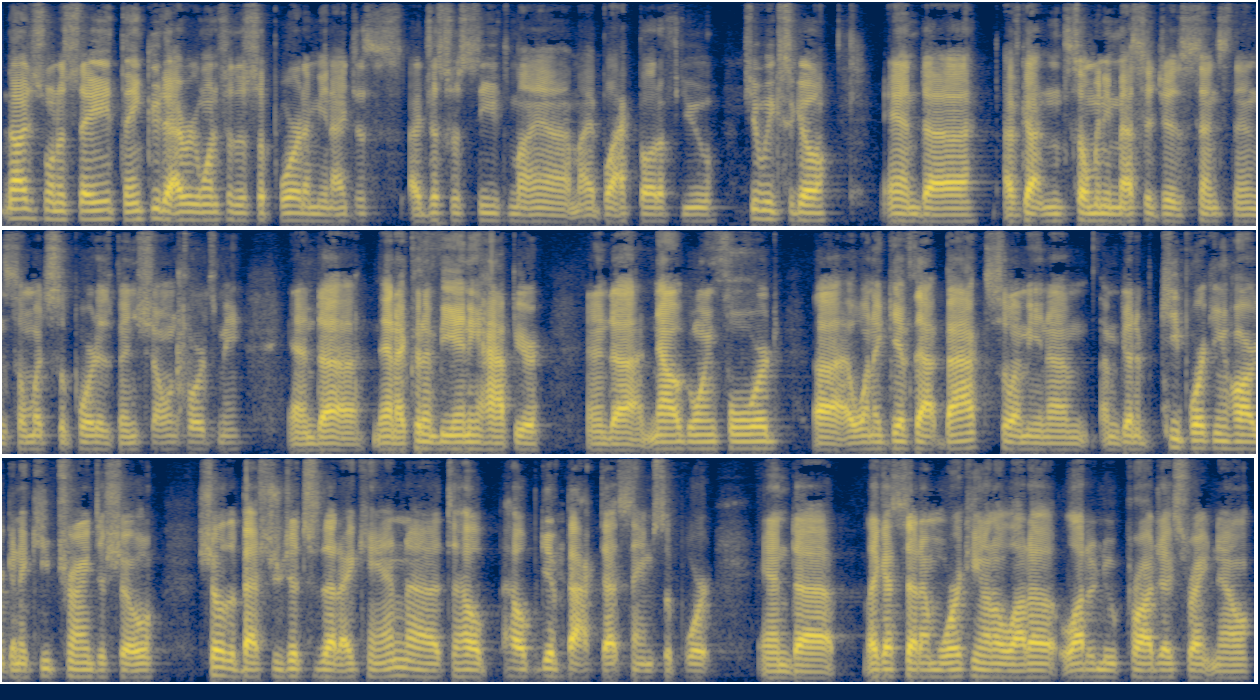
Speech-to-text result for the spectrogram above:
No, I just want to say thank you to everyone for the support. I mean, I just I just received my uh, my black belt a few few weeks ago, and uh, I've gotten so many messages since then. So much support has been shown towards me, and uh, man, I couldn't be any happier. And uh, now going forward, uh, I want to give that back. So I mean, I'm I'm gonna keep working hard, gonna keep trying to show show the best jujitsu that I can uh, to help help give back that same support. And uh, like I said, I'm working on a lot of a lot of new projects right now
